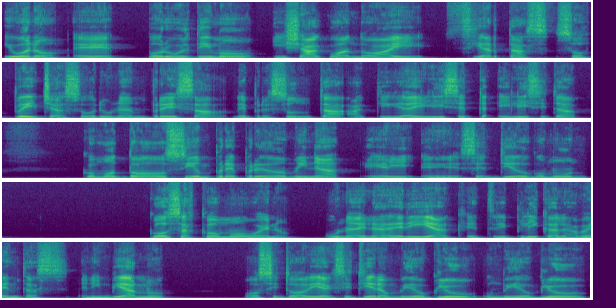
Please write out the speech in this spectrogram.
Y bueno, eh, por último, y ya cuando hay ciertas sospechas sobre una empresa de presunta actividad ilícita, como todo, siempre predomina el eh, sentido común. Cosas como, bueno, una heladería que triplica las ventas en invierno, o si todavía existiera un videoclub, un videoclub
